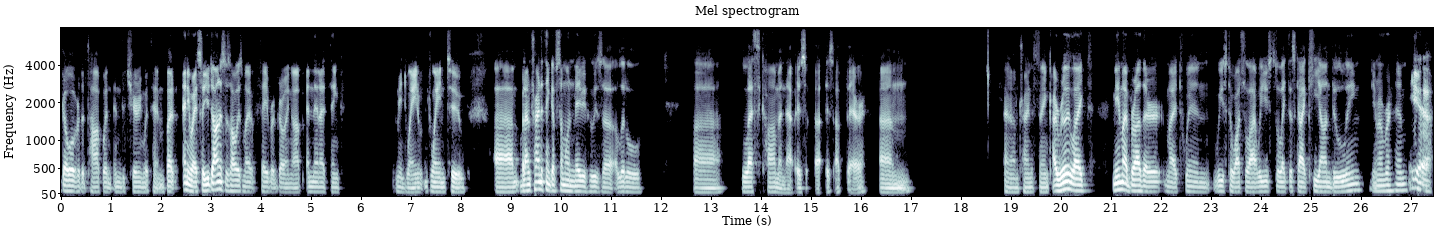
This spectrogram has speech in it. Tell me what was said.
go over the top when in the cheering with him. But anyway, so Udonis is always my favorite growing up, and then I think, I mean Dwyane, Dwyane too. Um, but I'm trying to think of someone maybe who's a, a little uh, less common that is uh, is up there. Um, and I'm trying to think. I really liked me and my brother, my twin. We used to watch a lot. We used to like this guy Keon Dooling. Do you remember him? Yeah,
